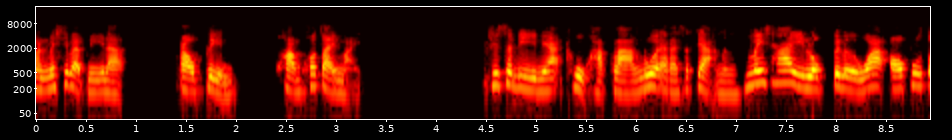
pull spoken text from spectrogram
มันไม่ใช่แบบนี้แล้วเราเปลี่ยนความเข้าใจใหม่ ทฤษฎีเนี้ยถูกหักล้างด้วยอะไรสักอย่างหนึ่งไม่ใช่ลบไปเลยว่าอ๋อพลูโต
